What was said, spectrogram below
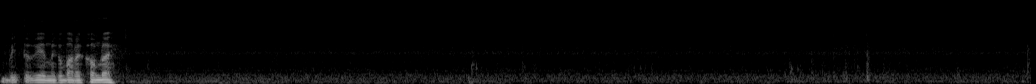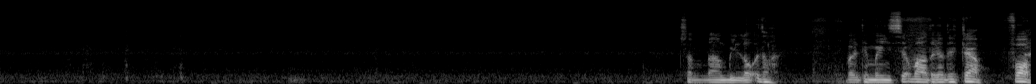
Không biết tự game này có vào được không đây. Chẳng đang bị lỗi rồi. Vậy thì mình sẽ vào từ cái tiếp theo. 4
